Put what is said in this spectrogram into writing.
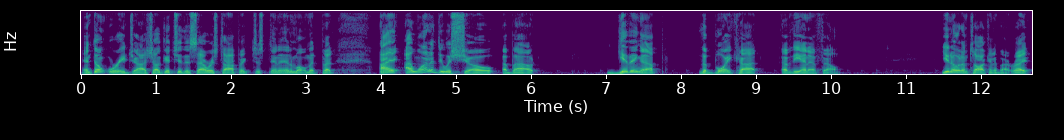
And don't worry, Josh, I'll get you this hour's topic just in, in a moment. But I, I want to do a show about giving up the boycott of the NFL. You know what I'm talking about, right?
